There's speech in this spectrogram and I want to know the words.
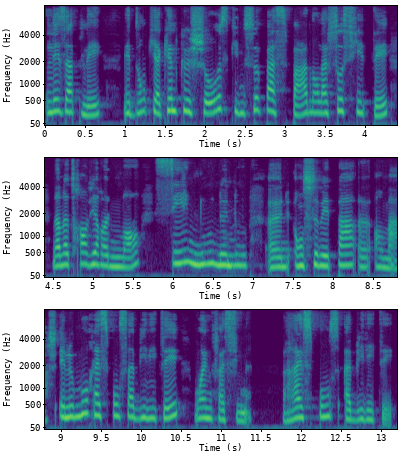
les appelés et donc, il y a quelque chose qui ne se passe pas dans la société, dans notre environnement, si nous ne nous, euh, on se met pas euh, en marche. Et le mot responsabilité, moi, il me fascine. Responsabilité.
